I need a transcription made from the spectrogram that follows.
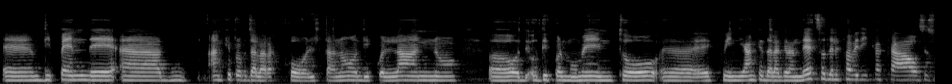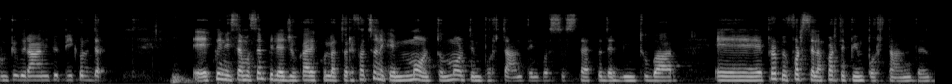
eh, dipende eh, anche proprio dalla raccolta no? di quell'anno uh, o, di, quel momento eh, e quindi anche dalla grandezza delle fave di cacao, se sono più grandi, più piccole. E quindi siamo sempre lì a giocare con la torrefazione che è molto molto importante in questo step del bean to bar, è proprio forse la parte più importante.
